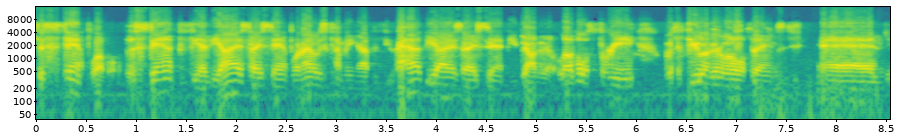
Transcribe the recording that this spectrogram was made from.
the stamp level. The stamp, if you had the ISI stamp when I was coming up, if you had the ISI stamp, you got it at level three with a few other little things, and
